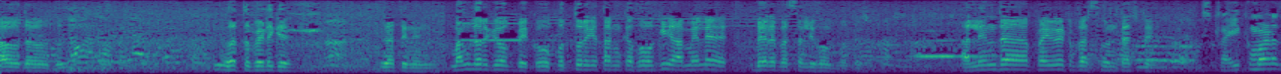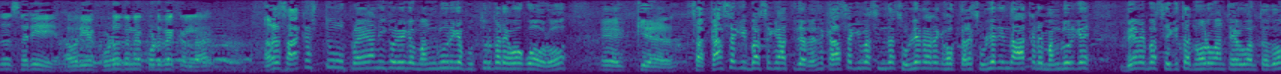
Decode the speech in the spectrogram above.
ಹೌದೌದು. ಇವತ್ತು ಬೆಳಿಗ್ಗೆ ಇವತ್ತಿನ ಮಂಗಳೂರಿಗೆ ಹೋಗ್ಬೇಕು. ಪುತ್ತೂರಿಗೆ ತನಕ ಹೋಗಿ ಆಮೇಲೆ ಬೇರೆ ಬಸ್ಸಲ್ಲಿ ಹೋಗ್ಬೇಕು. ಅಲ್ಲಿಂದ ಪ್ರೈವೇಟ್ ಬಸ್ ಉಂಟಷ್ಟೇ ಸ್ಟ್ರೈಕ್ ಮಾಡೋದು ಸರಿ ಅವರಿಗೆ ಕೊಡೋದನ್ನ ಕೊಡಬೇಕಲ್ಲ. ಅಂದ್ರೆ ಸಾಕಷ್ಟು ಪ್ರಯಾಣಿಕರು ಈಗ ಮಂಗಳೂರಿಗೆ ಪುತ್ತೂರು ಕಡೆ ಹೋಗುವವರು ಏ, ಕೆ- ಸ- ಖಾಸಗಿ ಬಸ್ಗೆ ಹಾಕ್ತಿದ್ದಾರೆ ಅಂದ್ರೆ ಖಾಸಗಿ ಬಸ್ ಇಂದ ಸುಳ್ಯದವರೆಗೆ ಹೋಗ್ತಾರೆ. ಸುಳ್ಳ್ಯದಿಂದ ಆ ಕಡೆ ಮಂಗಳೂರಿಗೆ ಬೇರೆ ಬಸ್ ಸಿಗುತ್ತಾ ನೋಡುವ ಅಂತ ಹೇಳುವಂತದ್ದು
